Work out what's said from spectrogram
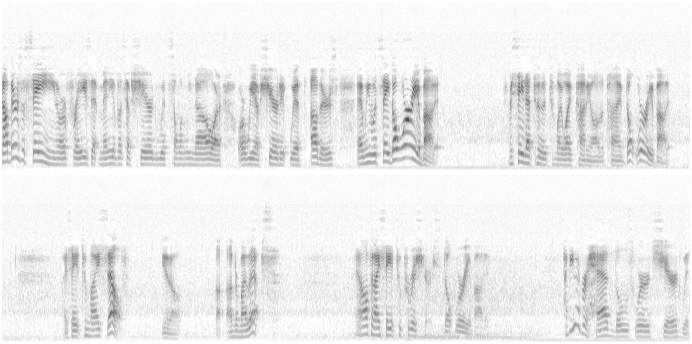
Now, there's a saying or a phrase that many of us have shared with someone we know, or, or we have shared it with others, and we would say, Don't worry about it. I say that to, to my wife Connie all the time. Don't worry about it. I say it to myself you know, uh, under my lips. And often I say it to parishioners don't worry about it. Have you ever had those words shared with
